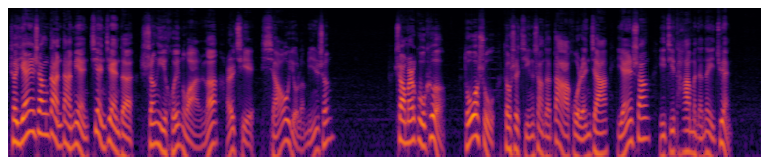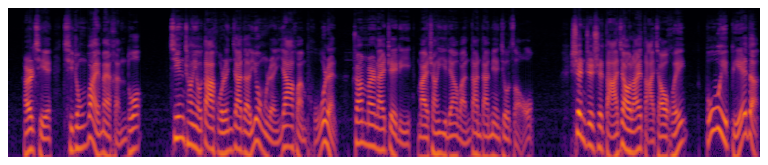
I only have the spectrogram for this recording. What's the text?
这盐商担担面渐渐的生意回暖了，而且小有了名声。上门顾客多数都是井上的大户人家、盐商以及他们的内眷。而且其中外卖很多，经常有大户人家的佣人、丫鬟、仆人专门来这里买上一两碗担担面就走，甚至是打叫来打叫回。不为别的，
